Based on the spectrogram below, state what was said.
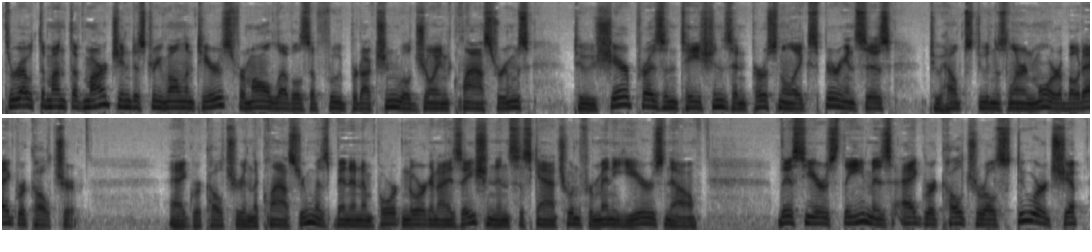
Throughout the month of March, industry volunteers from all levels of food production will join classrooms to share presentations and personal experiences to help students learn more about agriculture. Agriculture in the Classroom has been an important organization in Saskatchewan for many years now. This year's theme is agricultural stewardship,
